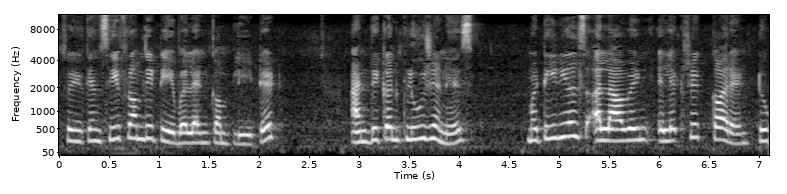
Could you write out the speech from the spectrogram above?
So you can see from the table and complete it. And the conclusion is materials allowing electric current to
